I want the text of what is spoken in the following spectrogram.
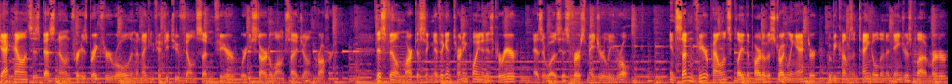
Jack Palance is best known for his breakthrough role in the 1952 film Sudden Fear, where he starred alongside Joan Crawford. This film marked a significant turning point in his career, as it was his first major lead role. In Sudden Fear, Palance played the part of a struggling actor who becomes entangled in a dangerous plot of murder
